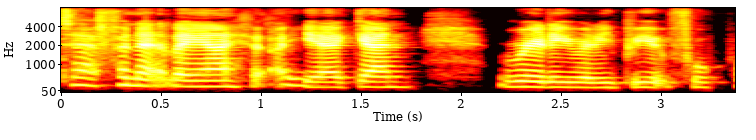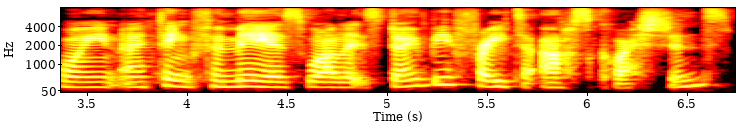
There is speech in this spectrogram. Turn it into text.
Definitely. I yeah, again, really, really beautiful point. I think for me as well, it's don't be afraid to ask questions,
